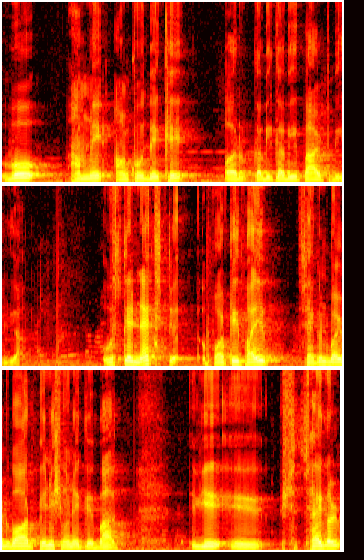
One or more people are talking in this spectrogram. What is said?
वो हमने आँखों देखे और कभी कभी पार्ट भी लिया। उसके next 45 second world war finish होने के बाद, ये सैगल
